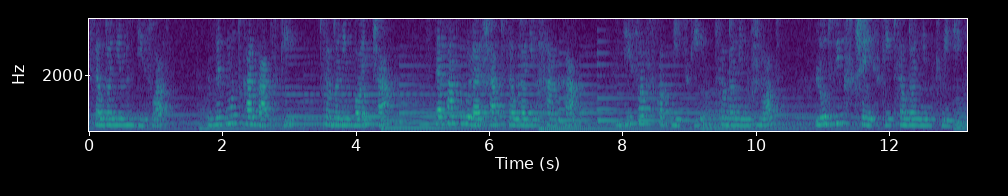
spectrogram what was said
pseudonim Zdzisław, Zygmunt Karwacki, pseudonim Bończa, Stefan Kulesza, pseudonim Hanka, Zdzisław Skotnicki, pseudonim Grzmot, Ludwik Skrzyński, pseudonim Kmicic.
